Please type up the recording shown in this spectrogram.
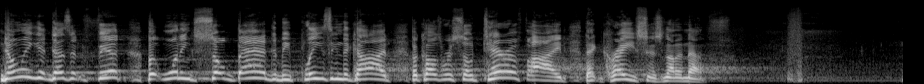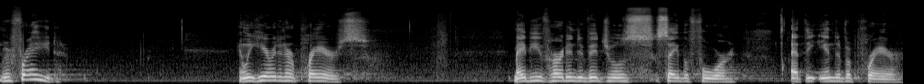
knowing it doesn't fit, but wanting so bad to be pleasing to God because we're so terrified that grace is not enough. We're afraid. And we hear it in our prayers. Maybe you've heard individuals say before at the end of a prayer,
